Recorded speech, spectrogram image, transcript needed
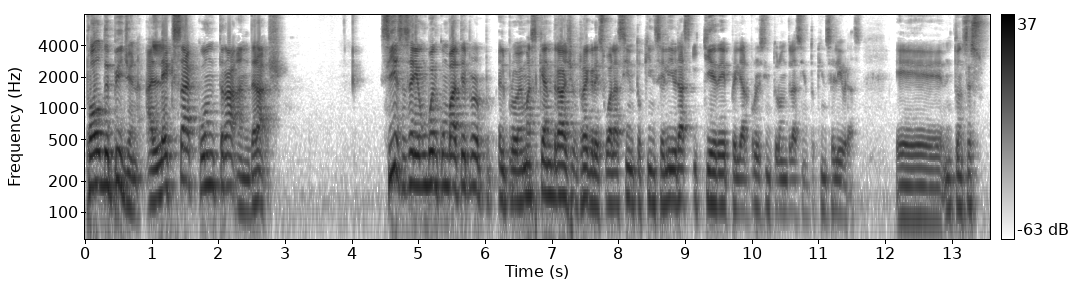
Paul the Pigeon, Alexa contra Andrash. Sí, ese sería un buen combate, pero el problema es que Andrade regresó a las 115 libras y quiere pelear por el cinturón de las 115 libras. Eh, entonces,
